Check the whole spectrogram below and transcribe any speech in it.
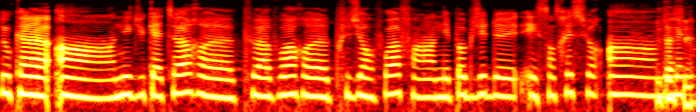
Donc un, un éducateur peut avoir plusieurs voies, enfin n'est pas obligé de est centré sur un Tout domaine. À fait.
